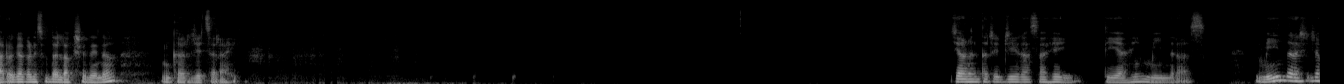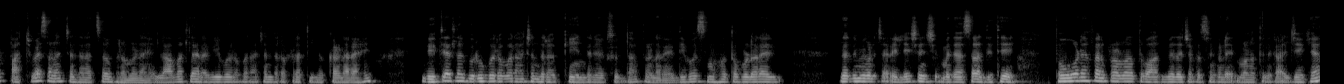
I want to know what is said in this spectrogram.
आरोग्याकडे सुद्धा लक्ष देणं गरजेचं राहील. यानंतरची जी रास आहे ती आहे मीन रास. मीन राशीच्या पाचव्या सणात चंद्राचं भ्रमण आहे. लाभातल्या रवी बरोबर हा चंद्र प्रतियोग करणार आहे. द्वितीयातला गुरु बरोबर हा चंद्र केंद्रयोग सुद्धा करणार आहे. दिवस महत्त्वपूर्ण आहे जर तुम्ही कोणाच्या रिलेशनशिपमध्ये असाल तिथे थोड्याफार प्रमाणात वादविवादाच्या प्रसंग निर्माण होतील काळजी घ्या.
